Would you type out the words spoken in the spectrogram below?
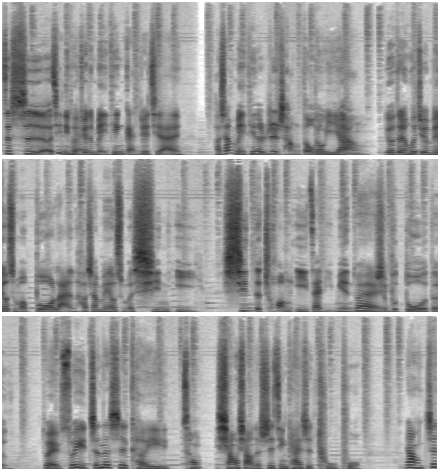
这是，而且你会觉得每天感觉起来好像每天的日常都都一样。有的人会觉得没有什么波澜，好像没有什么新意、新的创意在里面，对，是不多的。对，所以真的是可以从小小的事情开始突破，让这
